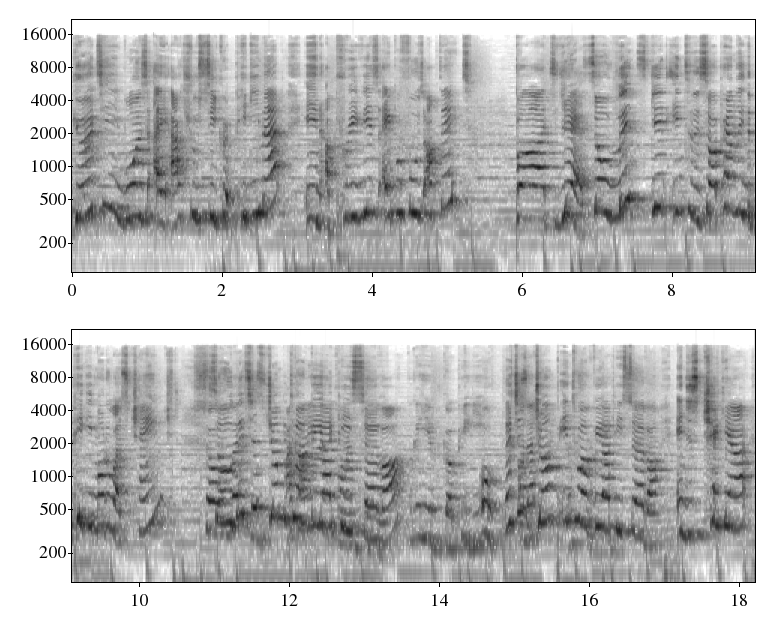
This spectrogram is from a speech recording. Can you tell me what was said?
Gertie was a actual secret piggy map in a previous April Fool's update. But yeah, so let's get into this. So apparently the piggy model has changed. So, let's, just jump into our VIP server. Okay, here we go, Piggy. Oh, let's just that's- jump into our VIP server and just check out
